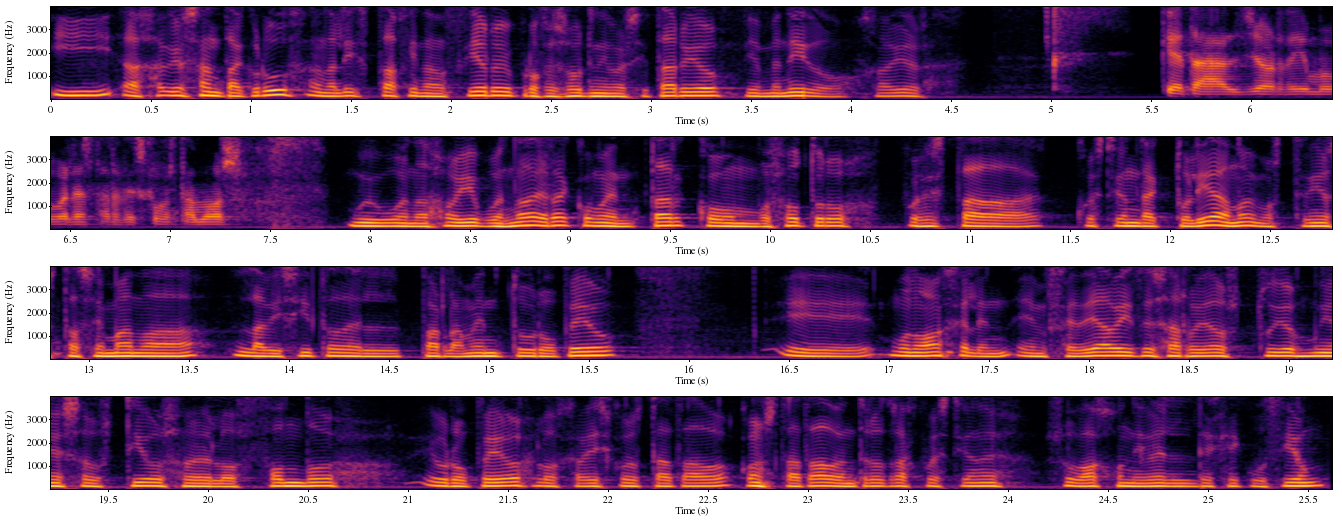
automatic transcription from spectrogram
Y a Javier Santa Cruz, analista financiero y profesor universitario. Bienvenido, Javier. ¿Qué tal, Jordi? Muy buenas tardes, ¿cómo estamos? Muy buenas. Oye, pues nada, era comentar con vosotros pues esta cuestión de actualidad, ¿no? Hemos tenido esta semana la visita del Parlamento Europeo. Eh, bueno, Ángel, en, FEDE habéis desarrollado estudios muy exhaustivos sobre los fondos europeos, los que habéis constatado, constatado entre otras cuestiones, su bajo nivel de ejecución.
